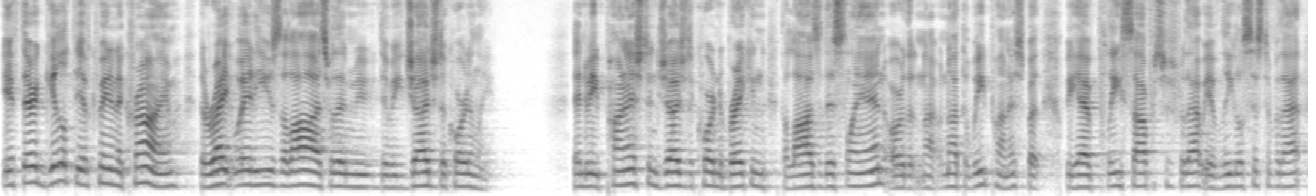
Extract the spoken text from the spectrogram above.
if they're guilty of committing a crime, the right way to use the law is for them to be judged accordingly. Then to be punished and judged according to breaking the laws of this land, or the, not, not that we punish, but we have police officers for that. We have legal system for that.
